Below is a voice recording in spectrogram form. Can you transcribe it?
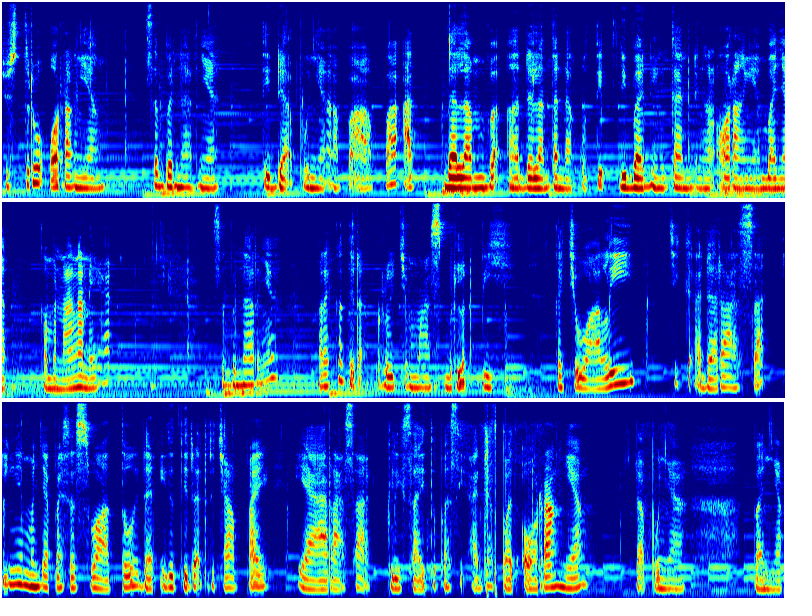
Justru orang yang sebenarnya tidak punya apa-apa dalam uh, dalam tanda kutip dibandingkan dengan orang yang banyak kemenangan ya. Sebenarnya mereka tidak perlu cemas berlebih kecuali jika ada rasa ingin mencapai sesuatu dan itu tidak tercapai, ya rasa gelisah itu pasti ada buat orang yang tidak punya banyak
